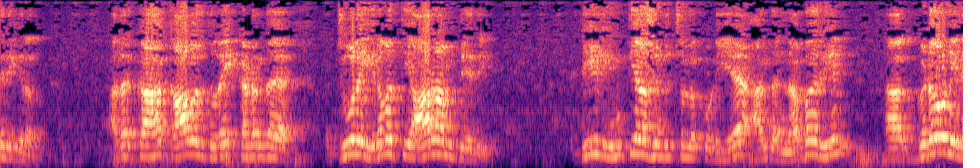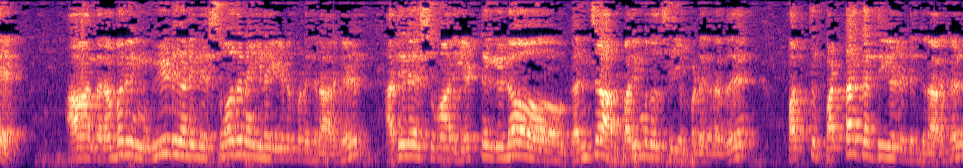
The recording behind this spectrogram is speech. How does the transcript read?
தெரிகிறது. அதற்காக காவல்துறை கடந்த ஜூலை இருபத்தி ஆறாம் தேதி டீல் இம்தியாஸ் என்று சொல்லக்கூடிய அந்த நபரின் குடோனிலே அந்த நபரின் வீடுகளிலே சோதனையிலே ஈடுபடுகிறார்கள். அதிலே சுமார் எட்டு கிலோ கஞ்சா பறிமுதல் செய்யப்படுகிறது. பத்து பட்டாக்கத்திகள் எடுக்கிறார்கள்.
